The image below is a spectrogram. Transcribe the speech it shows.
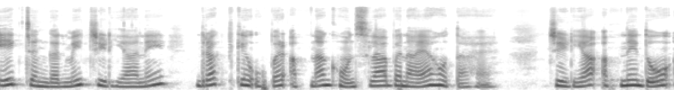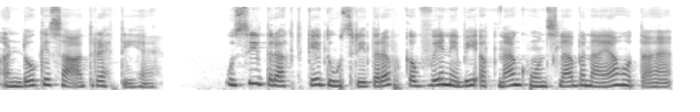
एक जंगल में चिड़िया ने दरख्त के ऊपर अपना घोंसला बनाया होता है। चिड़िया अपने दो अंडों के साथ रहती है। उसी दरख्त के दूसरी तरफ़ कौवे ने भी अपना घोंसला बनाया होता है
